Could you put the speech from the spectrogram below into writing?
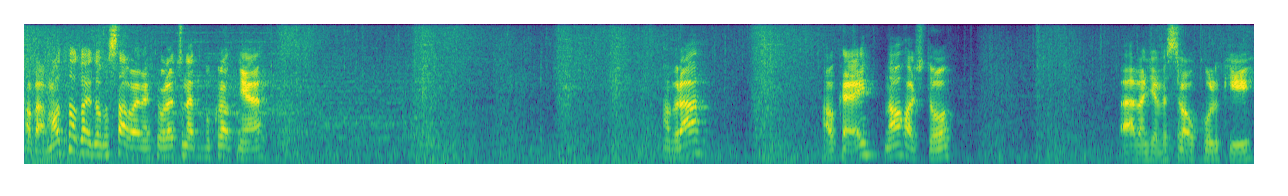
Dobra, mocno tutaj dostałem, jak się uleczę nawet dwukrotnie. Dobra. Okej, no chodź tu. E, będzie wysyłał kulki.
